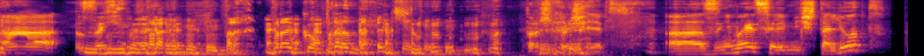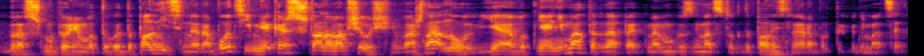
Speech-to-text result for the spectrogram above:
А, про копродакшн. Прошу прощения. А, занимается ли мечталет, раз уж мы говорим о такой дополнительной работе, и мне кажется, что она вообще очень важна. Ну, я вот не аниматор, да, поэтому я могу заниматься только дополнительной работой в анимации.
